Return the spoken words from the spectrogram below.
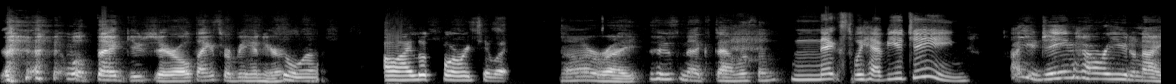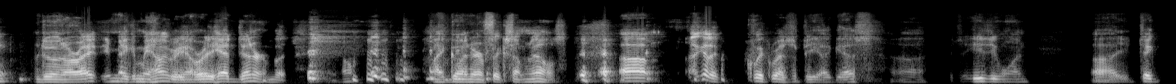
well, thank you, Cheryl. Thanks for being here. Sure. Oh, I look forward to it. All right. Who's next, Allison? Next, we have Eugene. Hi, Eugene. How are you tonight? I'm doing all right. You're making me hungry. I already had dinner, but you know, might go in there and fix something else. Uh, I got a quick recipe, I guess. Uh, it's an easy one. Uh, you take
